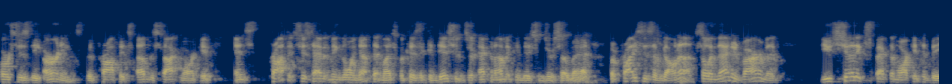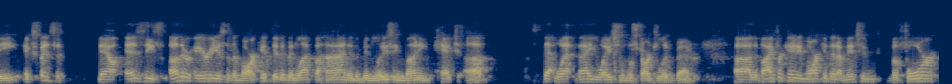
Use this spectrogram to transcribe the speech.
versus the earnings, the profits of the stock market. And profits just haven't been going up that much because the conditions or economic conditions are so bad, but prices have gone up. So in that environment, you should expect the market to be expensive. Now, as these other areas of the market that have been left behind and have been losing money catch up, that valuation will start to look better. Uh, the bifurcated market that I mentioned before,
